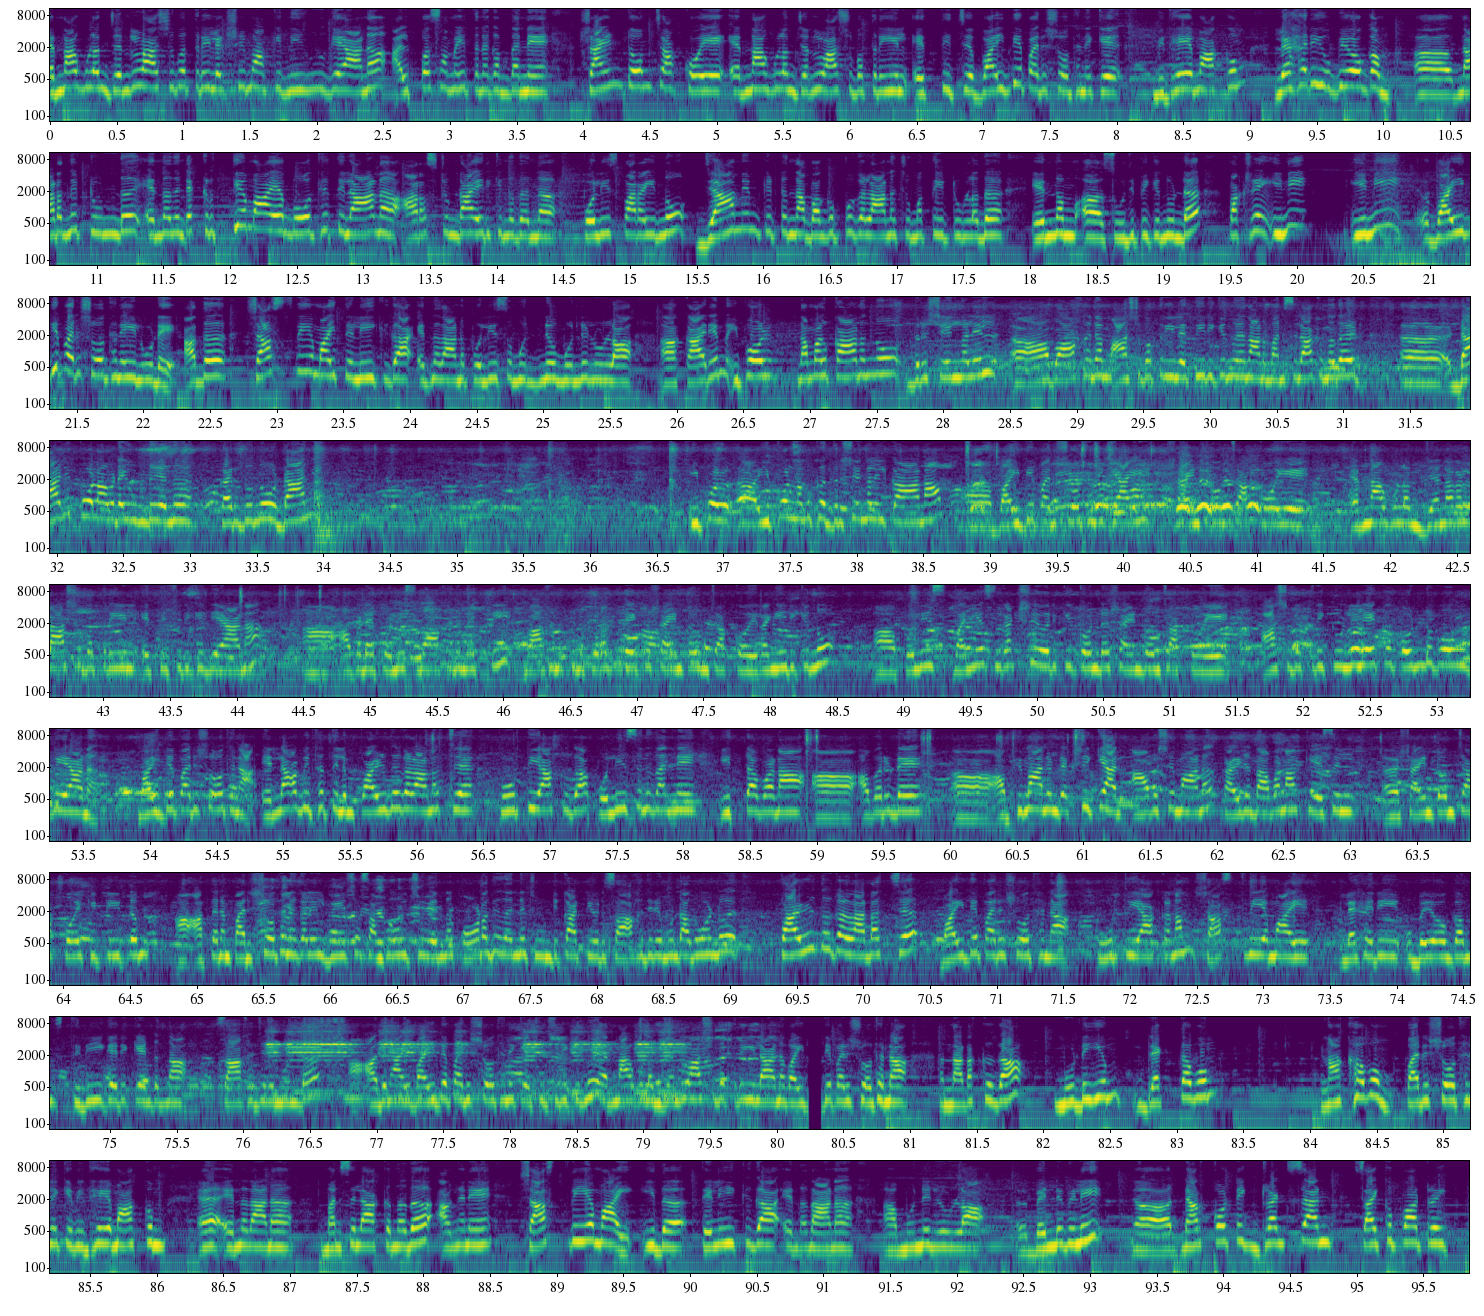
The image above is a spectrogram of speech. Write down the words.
എറണാകുളം ജനറൽ ആശുപത്രി ലക്ഷ്യമാക്കി നീങ്ങുകയാണ്. അല്പസമയത്തിനകം തന്നെ ഷൈൻ ടോം ചാക്കോയെ എറണാകുളം ജനറൽ ആശുപത്രിയിൽ എത്തിച്ച് വൈദ്യപരിശോധനയ്ക്ക് വിധേയമാക്കും. ലഹരി ഉപയോഗം നടന്നിട്ടുണ്ട് എന്നതിന്റെ കൃത്യമായ ബോധ്യത്തിലാണ് അറസ്റ്റ് ഉണ്ടായിരിക്കുന്നതെന്ന് പോലീസ് പറയുന്നു. ജാമ്യം കിട്ടുന്ന വകുപ്പുകളാണ് ചുമത്തിയിട്ടുള്ളത് എന്നും സൂചിപ്പിക്കുന്നുണ്ട്. പക്ഷേ ഇനി ഇനി വൈദ്യ പരിശോധനയിലൂടെ അത് ശാസ്ത്രീയമായി തെളിയിക്കുക എന്നതാണ് പോലീസ് മുന്നു മുന്നിലുള്ള കാര്യം. ഇപ്പോൾ നമ്മൾ കാണുന്നു ദൃശ്യങ്ങളിൽ ആ വാഹനം ആശുപത്രിയിൽ എത്തിയിരിക്കുന്നു എന്നാണ് മനസ്സിലാക്കുന്നത്. ഡാനിപ്പോൾ അവിടെ ഉണ്ട് എന്ന് കരുതുന്നു. ഡാനി ഇപ്പോൾ ഇപ്പോൾ നമുക്ക് ദൃശ്യങ്ങളിൽ കാണാം വൈദ്യ പരിശോധനയ്ക്കായി ചാക്കോയെ എറണാകുളം ജനറൽ ആശുപത്രിയിൽ എത്തിച്ചിരിക്കുകയാണ്. അവിടെ പോലീസ് വാഹനം എത്തി വാഹനത്തിന് പുറത്തേക്ക് ഷൈൻ ടോം ചാക്കോ ഇറങ്ങിയിരിക്കുന്നു. പോലീസ് വലിയ സുരക്ഷ ഒരുക്കിക്കൊണ്ട് ഷൈൻ ടോം ചാക്കോയെ ആശുപത്രിക്കുള്ളിലേക്ക് കൊണ്ടുപോവുകയാണ്. വൈദ്യപരിശോധന എല്ലാവിധത്തിലും പഴുതുകൾ അണച്ച് പൂർത്തിയാക്കുക പോലീസിന് തന്നെ ഇത്തവണ അവരുടെ അഭിമാനം രക്ഷിക്കാൻ ആവശ്യമാണ്. കഴിഞ്ഞ തവണ കേസിൽ ഷൈൻ ടോം ചാക്കോയെ കിട്ടിയിട്ടും അത്തരം പരിശോധനകളിൽ വീഴ്ച സംഭവിച്ചു എന്ന് കോടതി തന്നെ ചൂണ്ടിക്കാട്ടിയ ഒരു സാഹചര്യമുണ്ട്. അതുകൊണ്ട് പഴുതുകൾ അടച്ച് വൈദ്യപരിശോധന പൂർത്തിയാക്കണം. ശാസ്ത്രീയമായി ലഹരി ഉപയോഗം സ്ഥിരീകരിക്കേണ്ടുന്ന സാഹചര്യമുണ്ട്. അതിനായി വൈദ്യപരിശോധനയ്ക്ക് എത്തിച്ചിരിക്കുന്നു. എറണാകുളം ജനറൽ ആശുപത്രിയിലാണ് വൈദ്യപരിശോധന നടക്കുക. മുടിയും രക്തവും നഖവും പരിശോധനയ്ക്ക് വിധേയമാക്കും എന്നതാണ് മനസ്സിലാക്കുന്നത്. അങ്ങനെ ശാസ്ത്രീയമായി ഇത് തെളിയിക്കുക എന്നതാണ് മുന്നിലുള്ള വെല്ലുവിളി. Narcotic drugs and psychotropic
